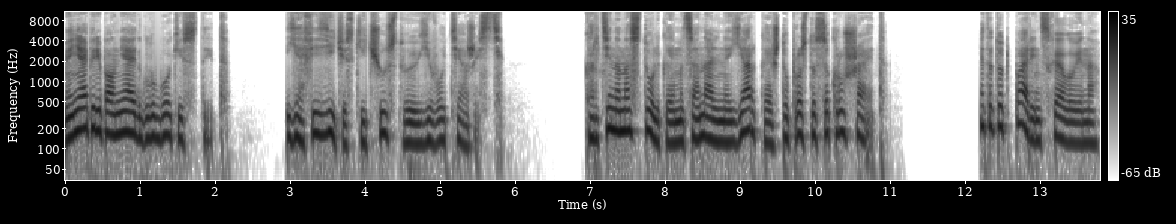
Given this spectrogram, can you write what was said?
меня переполняет глубокий стыд. Я физически чувствую его тяжесть. Картина настолько эмоционально яркая, что просто сокрушает. Это тот парень с Хэллоуина.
